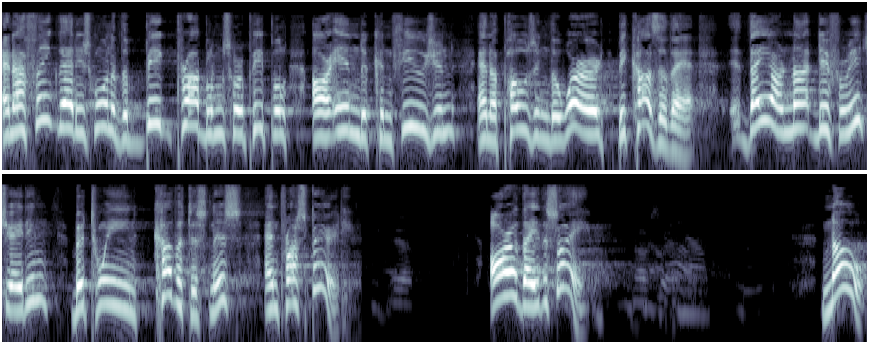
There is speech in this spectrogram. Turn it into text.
And I think that is one of the big problems where people are into confusion and opposing the word because of that. They are not differentiating between covetousness and prosperity. Are they the same? No.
